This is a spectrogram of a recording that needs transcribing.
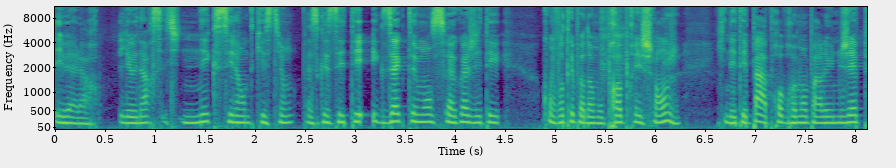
Et bien alors, Léonard, c'est une excellente question parce que c'était exactement ce à quoi j'étais confrontée pendant mon propre échange, qui n'était pas à proprement parler une JEP,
